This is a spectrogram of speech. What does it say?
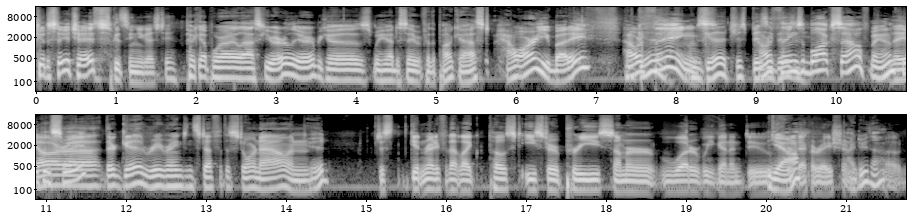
Good to see you, Chase. Good seeing you guys too. Pick up where I asked you earlier because we had to save it for the podcast. How are you, buddy? How are Good. things? I'm good. Just busy. How are busy. things a block south, man? They Keeping are. sweet. Uh, they're good. Rearranging stuff at the store now, and Good. just getting ready for that like post Easter, pre summer. What are we gonna do? Yeah. for decoration. I do that. mode,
